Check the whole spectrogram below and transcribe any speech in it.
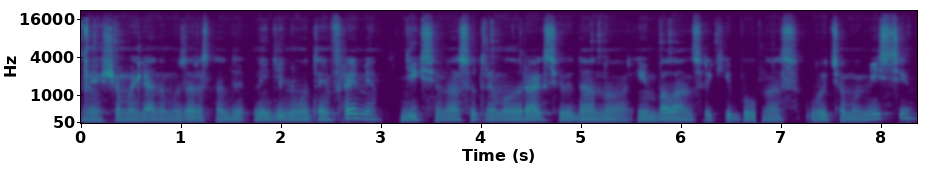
якщо ми глянемо зараз на недільному таймфреймі, Діксі в нас отримали реакцію даного імбалансу, який був у нас у цьому місці.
